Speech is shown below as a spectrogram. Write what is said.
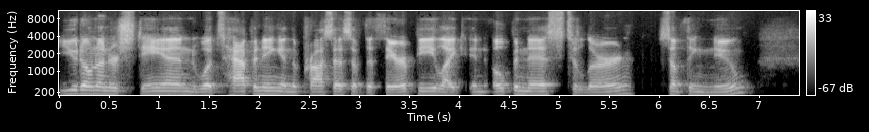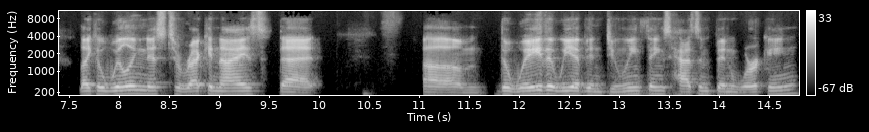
you don't understand what's happening in the process of the therapy like an openness to learn something new like a willingness to recognize that um, the way that we have been doing things hasn't been working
